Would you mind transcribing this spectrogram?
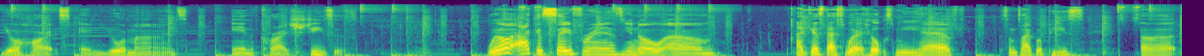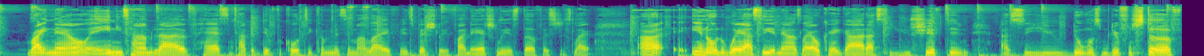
your hearts and your minds in Christ Jesus. Well, I could say, friends, you know, um, I guess that's what helps me have some type of peace uh, right now. And anytime that I've had some type of difficulty coming into my life, especially financially and stuff, it's just like, all right, you know, the way I see it now is like, okay, God, I see you shifting. I see you doing some different stuff.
